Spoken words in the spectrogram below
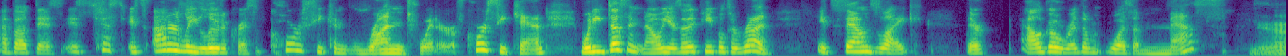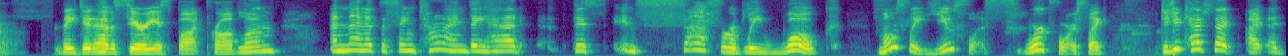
about this is just it's utterly ludicrous. Of course he can run Twitter. Of course he can. What he doesn't know, he has other people to run. It sounds like their algorithm was a mess. Yeah. They did have a serious bot problem. And then at the same time, they had this insufferably woke, mostly useless workforce. Like did you catch that I,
